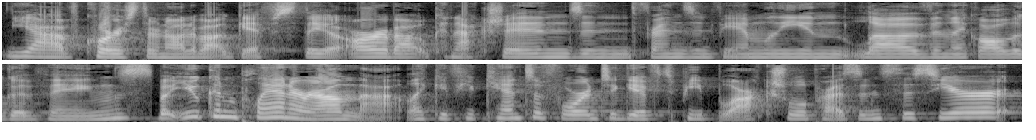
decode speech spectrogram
yeah, of course, they're not about gifts. They are about connections and friends and family and love and like all the good things. But you can plan around that. Like, if you can't afford to gift people actual presents this year,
